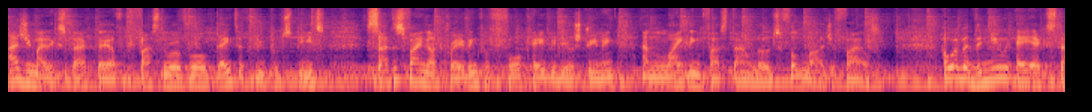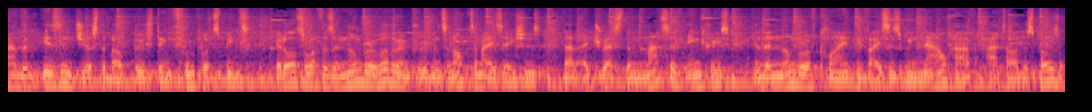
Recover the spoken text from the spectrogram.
As you might expect, they offer faster overall data throughput speeds, satisfying our craving for 4K video streaming and lightning fast downloads for larger files. However, the new AX standard isn't just about boosting throughput speeds. It also offers a number of other improvements and optimizations that address the massive increase in the number of client devices we now have at our disposal.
